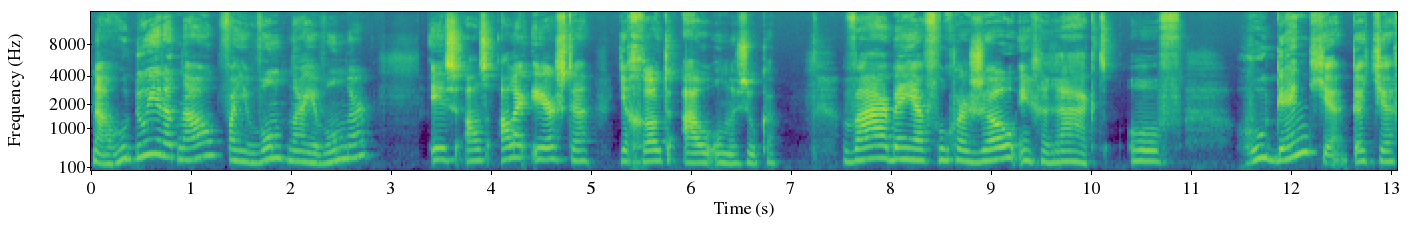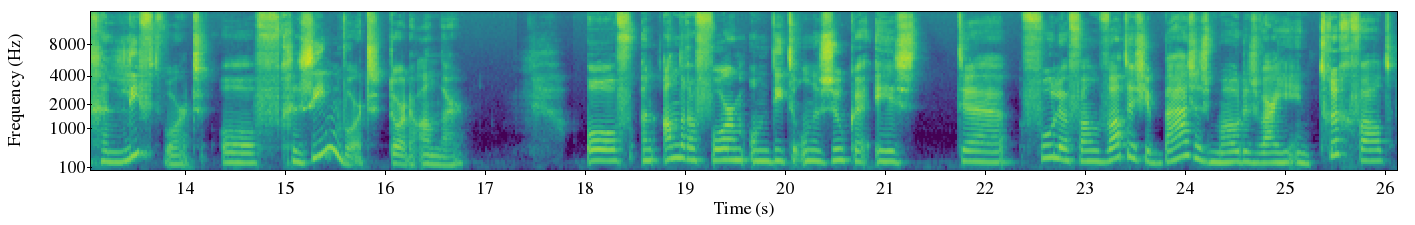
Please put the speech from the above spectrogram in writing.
Nou, hoe doe je dat nou? Van je wond naar je wonder is als allereerste je grote ouw onderzoeken. Waar ben jij vroeger zo in geraakt? Of hoe denk je dat je geliefd wordt of gezien wordt door de ander? Of een andere vorm om die te onderzoeken is te voelen van wat is je basismodus waar je in terugvalt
